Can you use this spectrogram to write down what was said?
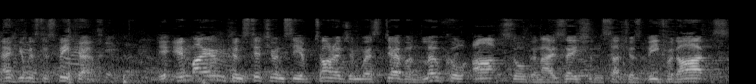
Thank you, Mr. Speaker. In my own constituency of Torridge and West Devon, local arts organisations such as Beaford Arts,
